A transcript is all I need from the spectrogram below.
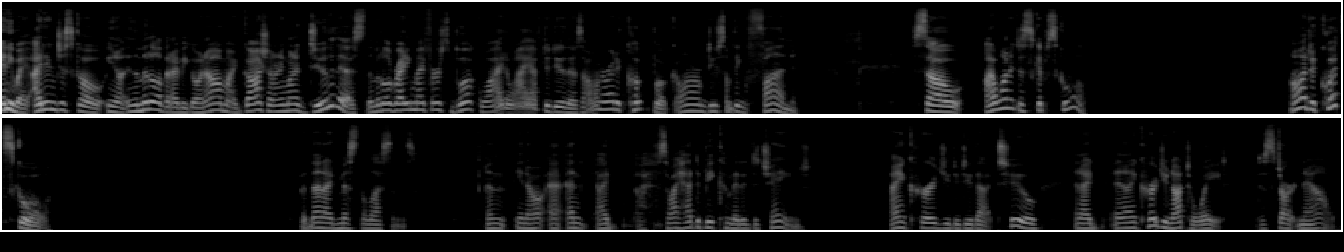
anyway, I didn't just go, you know, in the middle of it, I'd be going, oh my gosh, I don't even want to do this. In the middle of writing my first book, why do I have to do this? I want to write a cookbook. I want to do something fun. So I wanted to skip school. I wanted to quit school. But then I'd miss the lessons. And, you know, and I, so I had to be committed to change. I encourage you to do that too. And I, and I encourage you not to wait, to start now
